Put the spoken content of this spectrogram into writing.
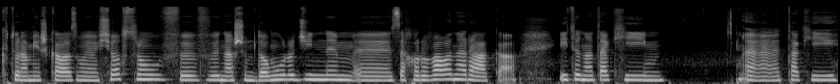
która mieszkała z moją siostrą w, w naszym domu rodzinnym, e, zachorowała na raka. I to na taki e, taki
